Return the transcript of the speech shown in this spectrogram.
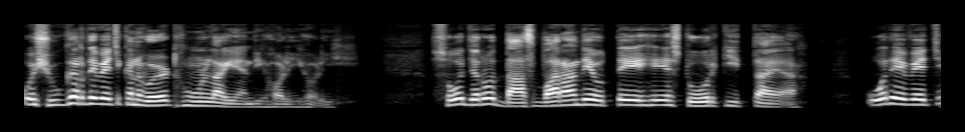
ਉਹ ਸ਼ੂਗਰ ਦੇ ਵਿੱਚ ਕਨਵਰਟ ਹੋਣ ਲੱਗ ਜਾਂਦੀ ਹੌਲੀ ਹੌਲੀ ਸੋ ਜਦੋਂ 10 12 ਦੇ ਉੱਤੇ ਇਹ ਸਟੋਰ ਕੀਤਾ ਆ, ਉਹਦੇ ਵਿੱਚ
